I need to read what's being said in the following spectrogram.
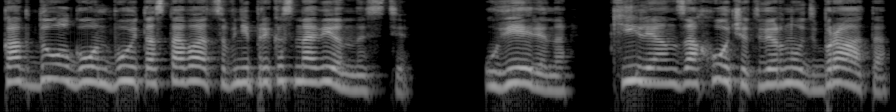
Как долго он будет оставаться в неприкосновенности? Уверена, Килиан захочет вернуть брата,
